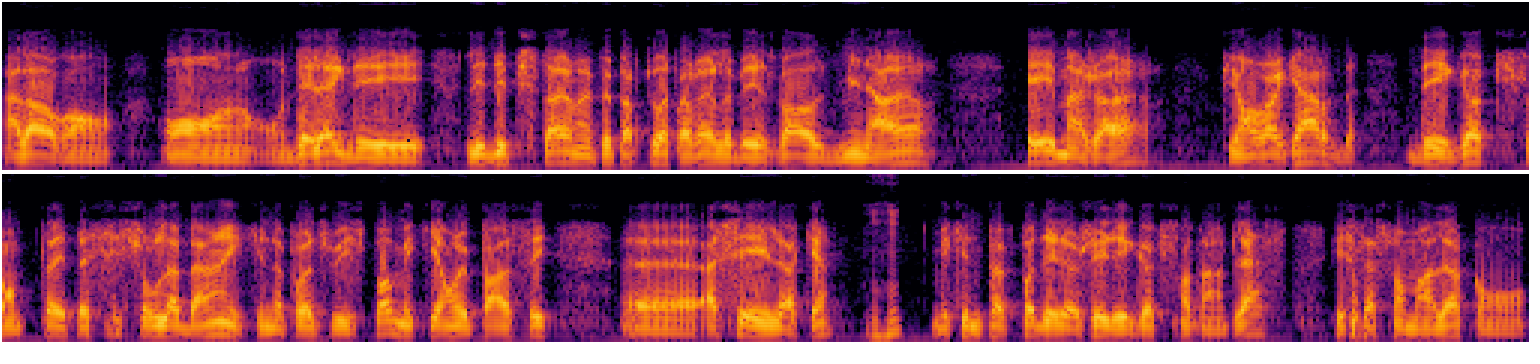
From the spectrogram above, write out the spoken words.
Alors, on, on, on délègue les, les dépisteurs un peu partout à travers le baseball mineur et majeur, puis on regarde des gars qui sont peut-être assis sur le banc et qui ne produisent pas, mais qui ont un passé euh, assez éloquent, mais qui ne peuvent pas déloger les gars qui sont en place. Et c'est à ce moment-là qu'on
